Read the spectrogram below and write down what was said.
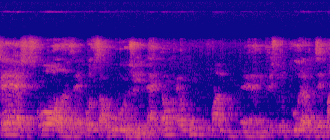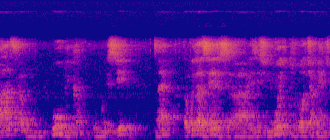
creches, escolas, é, posto de saúde, né? Então é alguma é, infraestrutura, vamos dizer, básica, pública do município, né? Então, muitas vezes, ah, existem muitos loteamentos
